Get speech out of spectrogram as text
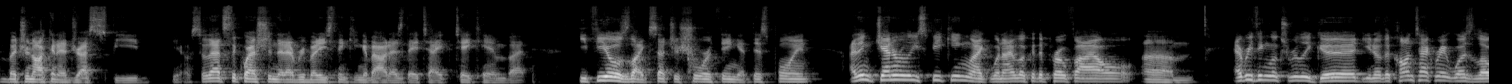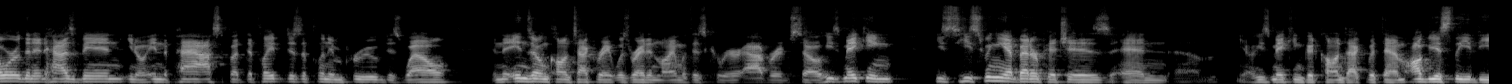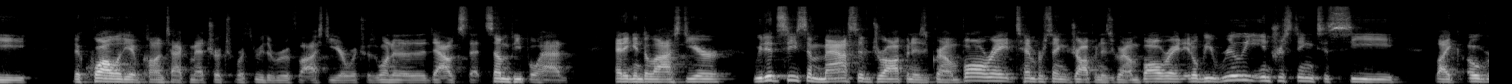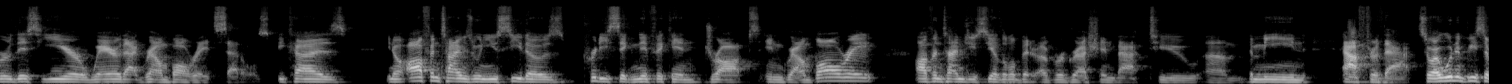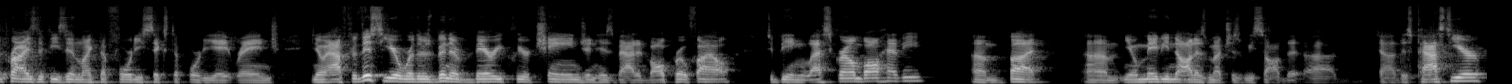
but you're not going to address speed, you know. So that's the question that everybody's thinking about as they take take him. But he feels like such a sure thing at this point. I think generally speaking, like when I look at the profile, um, everything looks really good. You know, the contact rate was lower than it has been, you know, in the past, but the plate discipline improved as well. And the in zone contact rate was right in line with his career average. So he's making, he's, he's swinging at better pitches and, um, you know, he's making good contact with them. Obviously, the, the quality of contact metrics were through the roof last year, which was one of the doubts that some people had heading into last year. We did see some massive drop in his ground ball rate, 10% drop in his ground ball rate. It'll be really interesting to see like over this year where that ground ball rate settles because you know oftentimes when you see those pretty significant drops in ground ball rate oftentimes you see a little bit of regression back to um, the mean after that so i wouldn't be surprised if he's in like the 46 to 48 range you know after this year where there's been a very clear change in his batted ball profile to being less ground ball heavy, um, but um, you know maybe not as much as we saw the, uh, uh, this past year.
